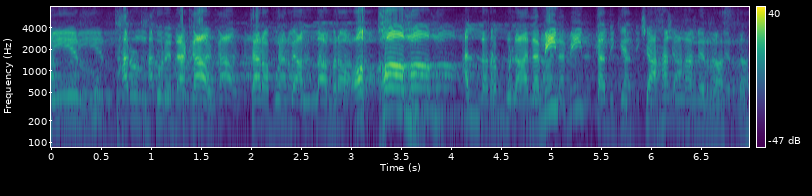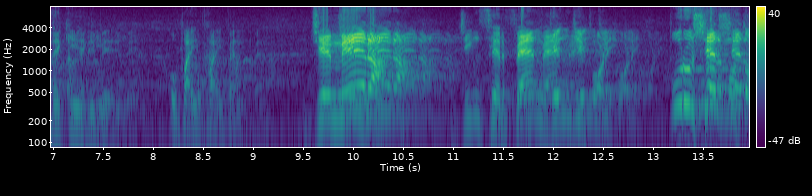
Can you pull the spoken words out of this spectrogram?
মেয়ের রূপ ধারণ করে দেখাও। তারা বলবে আল্লাহ আমরা অক্ষম। আল্লাহ রাব্বুল আলামিন তাদেরকে জাহান্নামের রাস্তা দেখিয়ে দিবে। উপায় থাকবে না। যে মেয়েরা জিন্সের প্যান্ট গেঞ্জি পরে পুরুষের মতো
